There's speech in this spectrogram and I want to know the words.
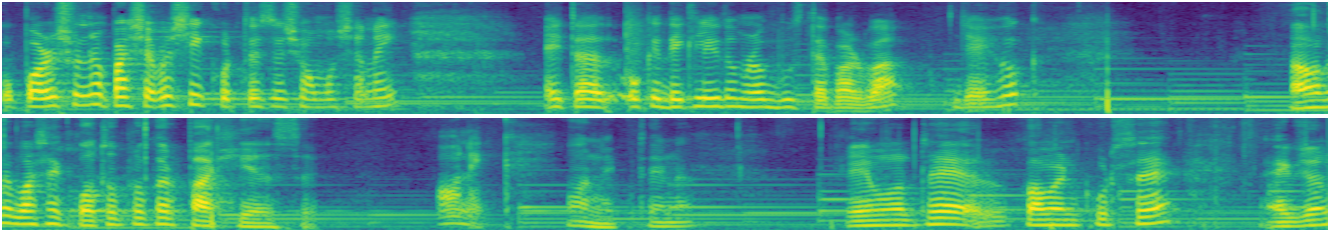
ও পড়াশোনার পাশাপাশি করতেছে সমস্যা নাই। এটা ওকে দেখলেই তোমরা বুঝতে পারবা। যাই হোক। আমাদের বাসায় কত প্রকার পাখি আছে? অনেক। অনেক তাই না? এর মধ্যে কমেন্ট করছে একজন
